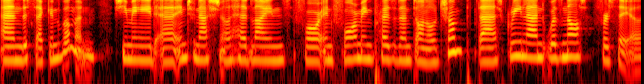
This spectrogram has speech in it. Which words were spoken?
and the second woman. She made uh, international headlines for informing President Donald Trump that Greenland was not for sale.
